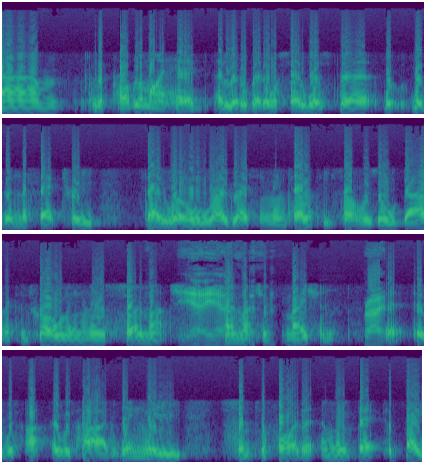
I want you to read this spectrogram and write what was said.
um, the problem I had a little bit also was the w- within the factory, they were all road racing mentality. So it was all data controlling, and there was so much Yeah, yeah. so much information. Right. It, it was it was hard when we simplified it and went back to base.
